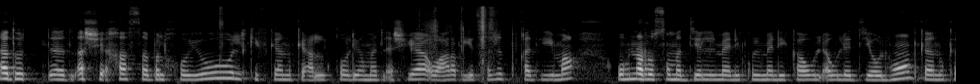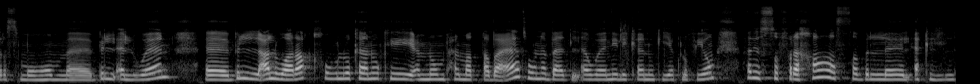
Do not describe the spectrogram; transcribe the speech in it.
هادو الأشياء خاصة بالخيول كيف كانوا كيعلقوا لهم هاد الأشياء وعربيتها جد قديمة. وهنا الرسومات ديال الملك والملكة والأولاد ديالهم كانوا كيرسموهم آه، بالألوان آه، على الورق وكانوا كيعملوهم بحال ما الطبعات وهنا بعض الأواني اللي كانوا كياكلوا فيهم. هذه السفره خاصة بالأكل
